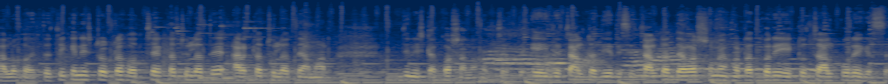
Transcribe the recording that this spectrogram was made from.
ভালো হয়। তো চিকেন স্ট্রোকটা হচ্ছে একটা চুলাতে আর একটা চুলাতে আমার জিনিসটা কষানো হচ্ছে। তো এই যে চালটা দিয়ে দিছি। চালটা দেওয়ার সময় হঠাৎ করে একটু চাল পড়ে গেছে।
